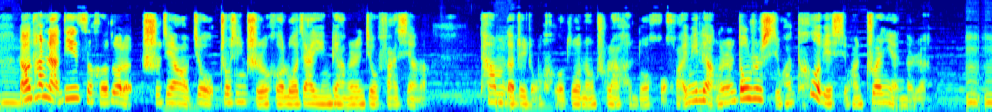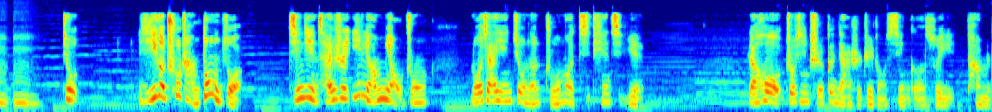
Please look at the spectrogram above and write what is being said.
嗯，然后他们俩第一次合作的时间啊，就周星驰和罗家英两个人就发现了他们的嗯这种合作能出来很多火花，因为两个人都是喜欢特别喜欢钻研的人。嗯嗯嗯就一个出场动作，仅仅才是一两秒钟，罗家英就能琢磨几天几夜。然后周星驰更加是这种性格，所以他们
